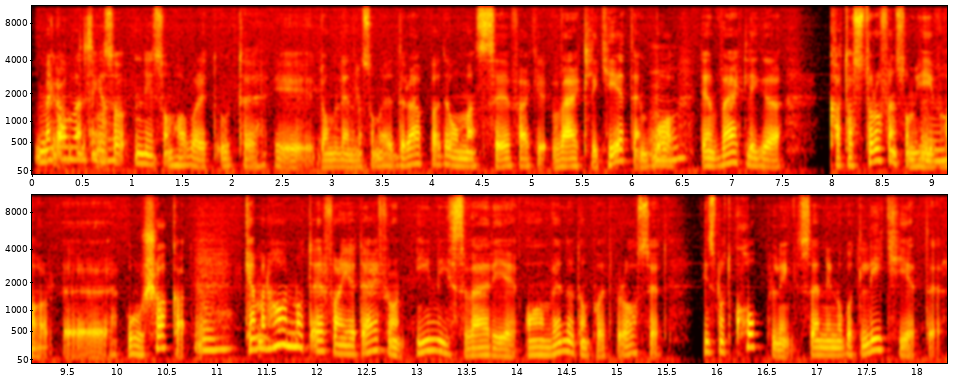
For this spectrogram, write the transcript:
Men gratis. omvänt tänker så, ni som har varit ute i de länder som är drabbade och man ser verk- verkligheten, Mm. den verkliga katastrofen som hiv har eh, orsakat. Mm. Kan man ha något erfarenhet därifrån in i Sverige och använda dem på ett bra sätt? Finns något koppling? Ser ni något likheter?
